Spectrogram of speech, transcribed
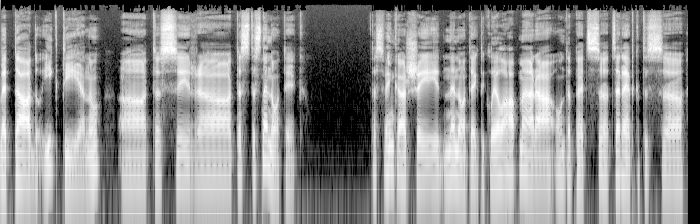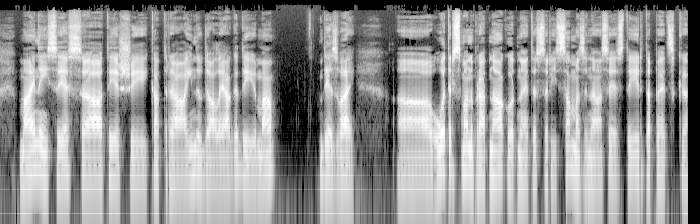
Bet tādu ikdienu uh, tas ir, uh, tas, tas nenotiek. Tas vienkārši nenotiek tik lielā apmērā, un tāpēc uh, cerēt, ka tas uh, mainīsies uh, tieši katrā individuālajā gadījumā, diez vai. Uh, otrs, manuprāt, nākotnē tas arī samazināsies tīri tāpēc, ka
